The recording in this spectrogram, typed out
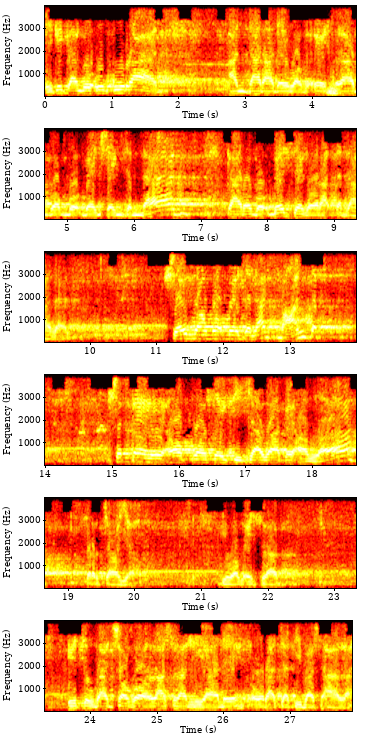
Iki kanggo ukuran antara dewa wong mbok benseng cendan karo mbok benseng ora cendan wong mbok bensengan mantep sekehe apa sing dijawake Allah percaya. Di wong Islam. Itu kan sekolah liyane ora jadi masalah.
